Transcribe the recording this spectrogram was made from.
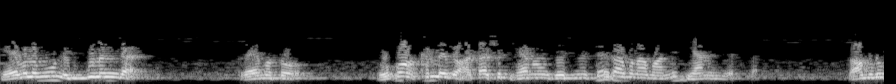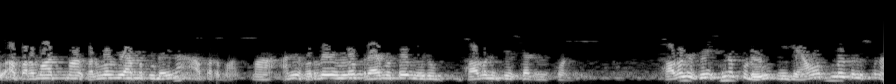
కేవలము నిర్గుణంగా ప్రేమతో రూపం అక్కర్లేదు. ఆకాశ ధ్యానం చేసినట్టే రామనామాన్ని ధ్యానం చేస్తారు. రాముడు ఆ పరమాత్మ సర్వవ్యాపకుడైన ఆ పరమాత్మ అని హృదయంలో ప్రేమతో మీరు భావన చేశారనుకోండి. భావన చేసినప్పుడు మీకు ఏమవుతుందో తెలుసిన?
